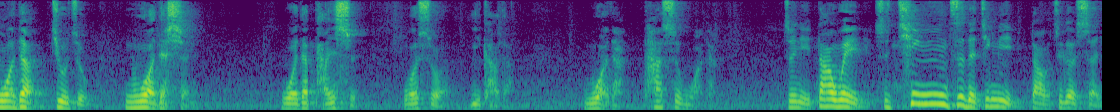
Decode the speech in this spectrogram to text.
我的救主，我的神，我的磐石，我所依靠的，我的，他是我的。这里大卫是亲自的经历到这个神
